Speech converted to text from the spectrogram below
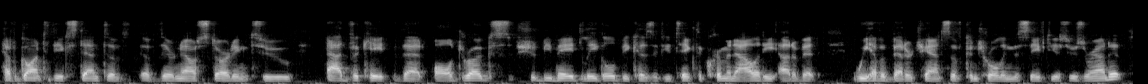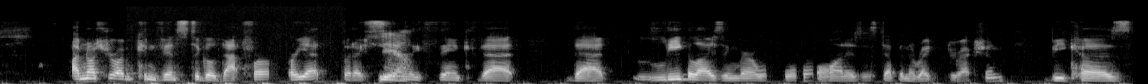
have gone to the extent of, of they're now starting to advocate that all drugs should be made legal because if you take the criminality out of it, we have a better chance of controlling the safety issues around it. I'm not sure I'm convinced to go that far yet, but I certainly think that that legalizing marijuana is a step in the right direction because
